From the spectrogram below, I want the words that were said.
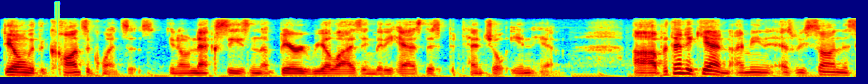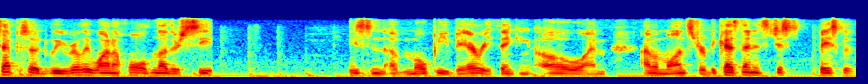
dealing with the consequences, you know, next season of Barry realizing that he has this potential in him. Uh, but then again, I mean, as we saw in this episode, we really want to hold another season of mopey Barry thinking, oh, I'm I'm a monster, because then it's just basically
